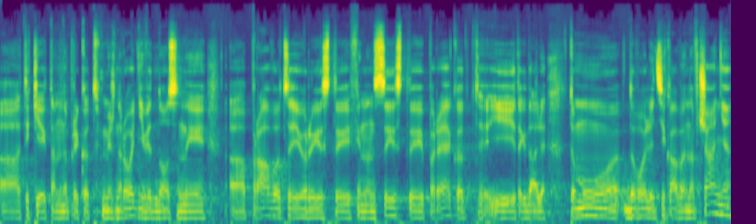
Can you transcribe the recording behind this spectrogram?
Е, такі як там, наприклад, міжнародні відносини, е, право це юристи, фінансисти, переклад і так далі. Тому доволі цікаве навчання.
